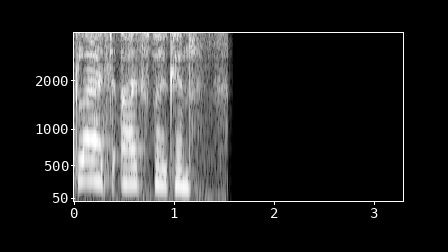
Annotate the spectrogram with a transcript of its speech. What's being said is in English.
Glad I've spoken.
